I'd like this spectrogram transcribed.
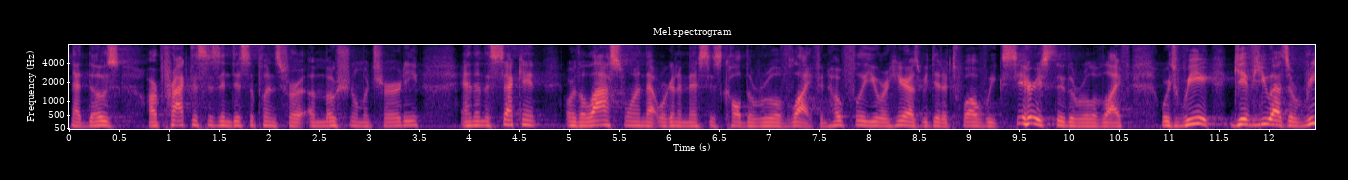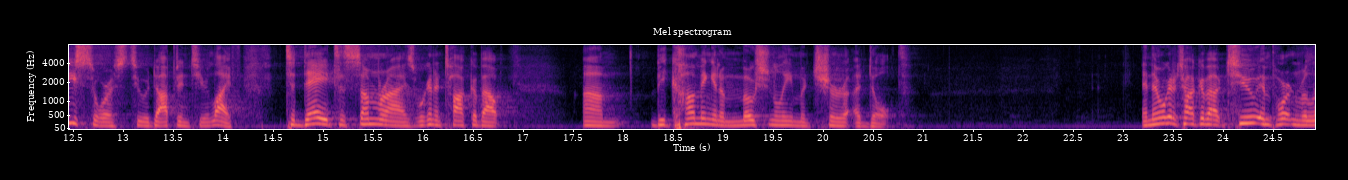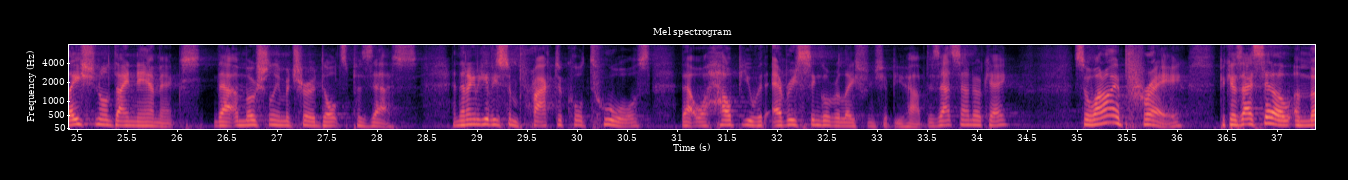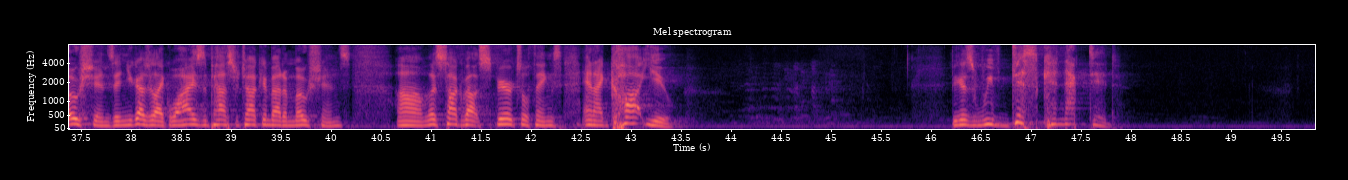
that those are practices and disciplines for emotional maturity. And then the second or the last one that we're going to miss is called the rule of life. And hopefully you were here as we did a 12 week series through the rule of life, which we give you as a resource to adopt into your life. Today, to summarize, we're going to talk about um, becoming an emotionally mature adult. And then we're going to talk about two important relational dynamics that emotionally mature adults possess. And then I'm going to give you some practical tools that will help you with every single relationship you have. Does that sound okay? So, why don't I pray? Because I said emotions, and you guys are like, why is the pastor talking about emotions? Um, let's talk about spiritual things. And I caught you. Because we've disconnected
